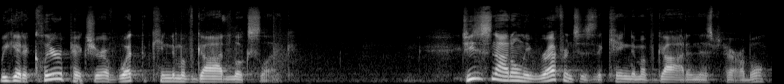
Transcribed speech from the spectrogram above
we get a clear picture of what the kingdom of God looks like. Jesus not only references the kingdom of God in this parable,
